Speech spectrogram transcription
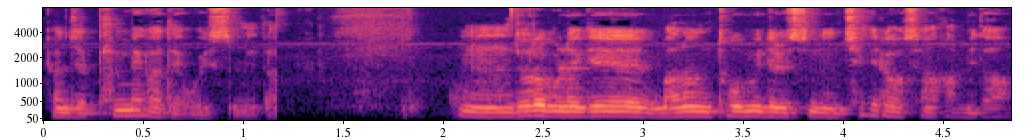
현재 판매가 되고 있습니다. 음, 여러분에게 많은 도움이 될 수 있는 책이라고 생각합니다.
